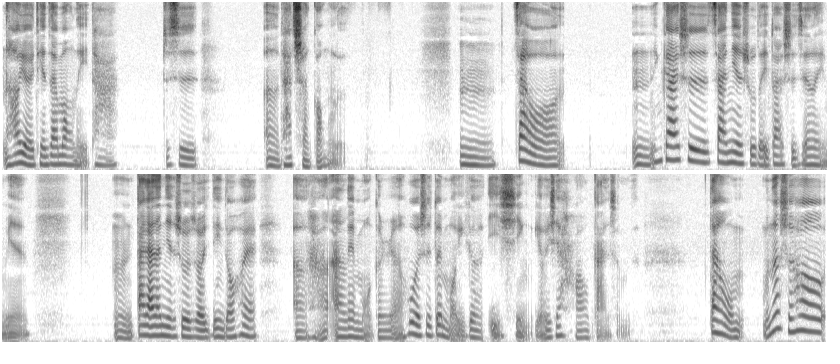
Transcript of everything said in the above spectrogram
然后有一天在梦里，他就是，嗯，他成功了。嗯。在我，嗯，应该是在念书的一段时间里面，嗯，大家在念书的时候一定都会，嗯，好像暗恋某个人，或者是对某一个异性有一些好感什么的。但我我那时候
